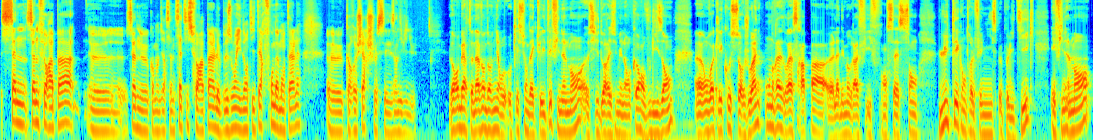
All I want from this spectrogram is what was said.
ça ne, ça ne fera pas, euh, ça ne, comment dire, ça ne satisfera pas le besoin identitaire fondamental euh, que recherchent ces individus. Laurent Berton, avant d'en venir aux, questions d'actualité, finalement, euh, si je dois résumer là encore en vous lisant, euh, on voit que les causes se rejoignent. On ne redressera pas euh, la démographie française sans lutter contre le féminisme politique. Et finalement,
